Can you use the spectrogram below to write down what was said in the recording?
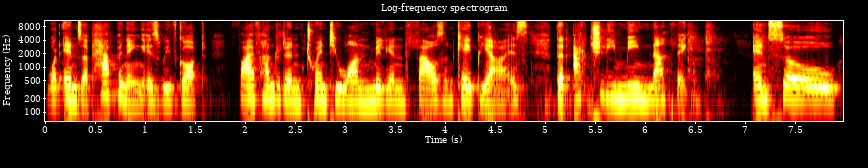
what ends up happening is we've got 521 million thousand KPIs that actually mean nothing. And so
